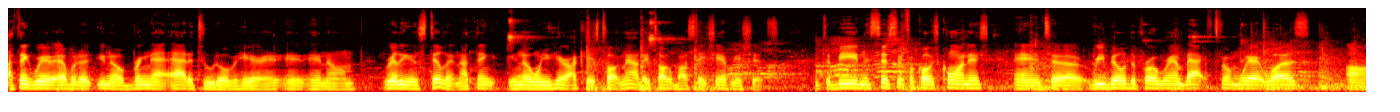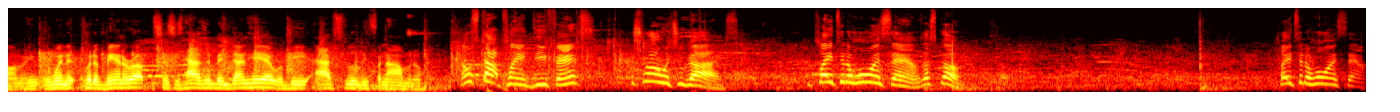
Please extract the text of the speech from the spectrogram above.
I think we are able to, you know, bring that attitude over here and, and, and um, really instill it. And I think, you know, when you hear our kids talk now, they talk about state championships. To be an assistant for Coach Cornish and to rebuild the program back from where it was, um, and, and when it put a banner up, since it hasn't been done here, would be absolutely phenomenal. Don't stop playing defense. What's wrong with you guys? You play to the horn sounds. Let's go. Play to the horn sound.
